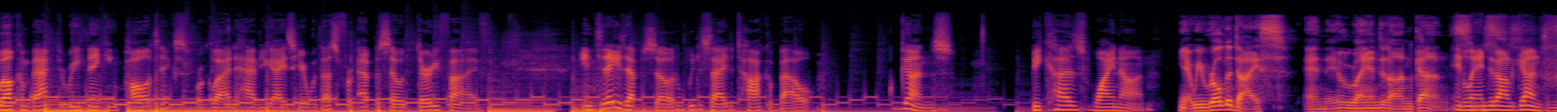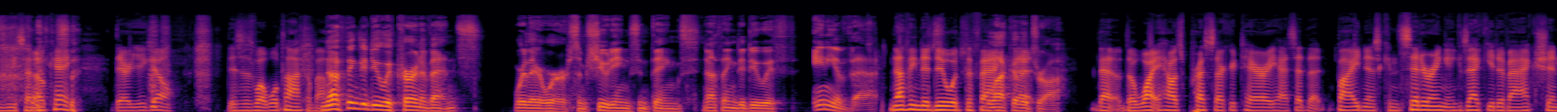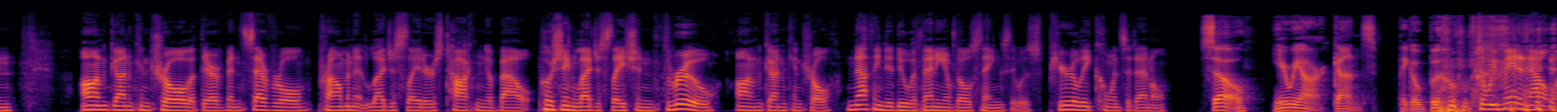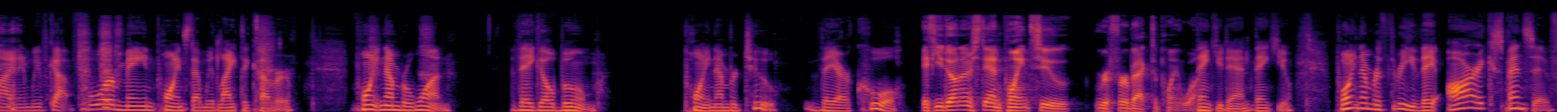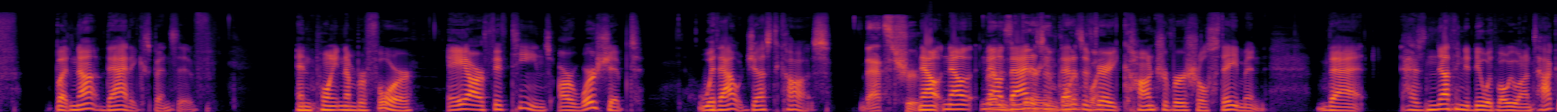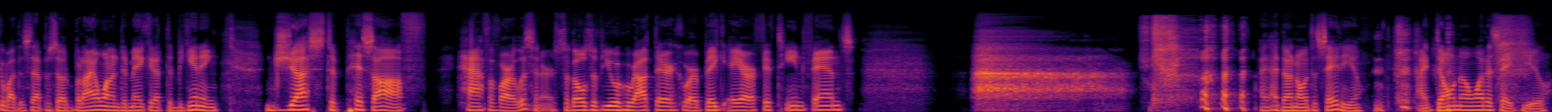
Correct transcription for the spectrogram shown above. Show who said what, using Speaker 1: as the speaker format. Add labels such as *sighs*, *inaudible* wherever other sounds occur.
Speaker 1: Welcome back to Rethinking Politics. We're glad to have you guys here with us for episode 35. In today's episode, we decided to talk about guns. Because why not?
Speaker 2: Yeah, we rolled a dice and it landed on guns.
Speaker 1: It landed on *laughs* guns, and we said, okay, there you go. This is what we'll talk about.
Speaker 2: Nothing to do with current events where there were some shootings and things. Nothing to do with any of that.
Speaker 1: Nothing to do with the fact
Speaker 2: Luck of the draw.
Speaker 1: That the White House press secretary has said that Biden is considering executive action on gun control, that there have been several prominent legislators talking about pushing legislation through on gun control. Nothing to do with any of those things. It was purely coincidental.
Speaker 2: So here we are, guns. They go boom.
Speaker 1: So we made an *laughs* outline and we've got four main points that we'd like to cover. Point number one, they go boom. Point number two, they are cool.
Speaker 2: If you don't understand point two, refer back to point one.
Speaker 1: Thank you, Dan. Thank you. Point number three, they are expensive, but not that expensive. And point number four, AR 15s are worshipped without just cause.
Speaker 2: That's true.
Speaker 1: Now, now, now
Speaker 2: is
Speaker 1: that is a, that is a
Speaker 2: point.
Speaker 1: very controversial statement that has nothing to do with what we want to talk about this episode. But I wanted to make it at the beginning just to piss off half of our listeners. So those of you who are out there who are big AR-15 fans, *sighs* I, I don't know what to say to you. I don't know what to say to you.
